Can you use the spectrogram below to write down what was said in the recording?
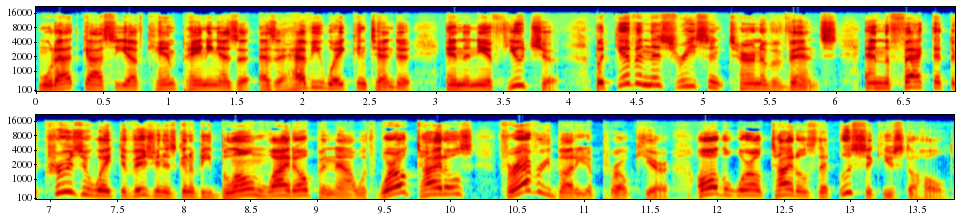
Murat Gassiev campaigning as a, as a heavyweight contender in the near future. But given this recent turn of events and the fact that the cruiserweight division is going to be blown wide open now with world titles for everybody to procure, all the world titles that Usyk used to hold,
